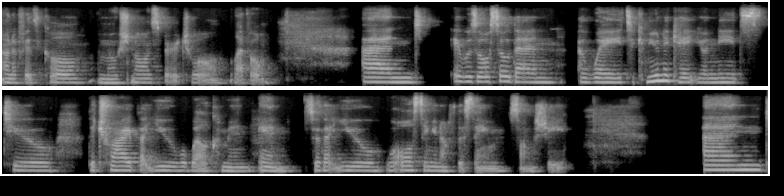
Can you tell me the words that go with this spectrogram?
on a physical, emotional, and spiritual level. And it was also then a way to communicate your needs to the tribe that you were welcoming in so that you were all singing off the same song sheet. And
